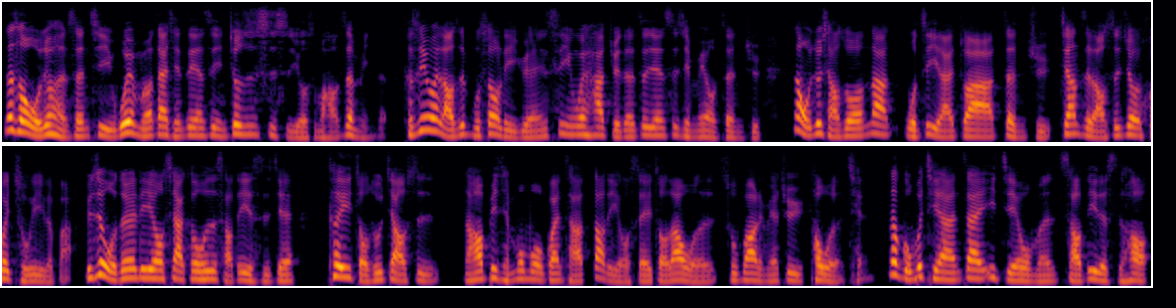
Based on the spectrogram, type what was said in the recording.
那时候我就很生气，我有没有带钱这件事情就是事实，有什么好证明的？可是因为老师不受理，原因是因为他觉得这件事情没有证据。那我就想说，那我自己来抓证据，这样子老师就会处理了吧？于是我就会利用下课或是扫地的时间，刻意走出教室。然后，并且默默观察到底有谁走到我的书包里面去偷我的钱。那果不其然，在一节我们扫地的时候，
